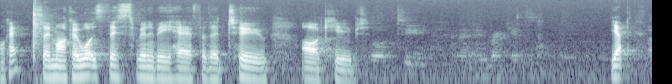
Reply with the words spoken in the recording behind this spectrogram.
Okay, so Marco, what's this going to be here for the 2 r cubed? Two, and then in brackets, Yep, uh,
